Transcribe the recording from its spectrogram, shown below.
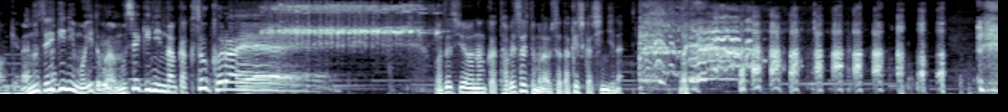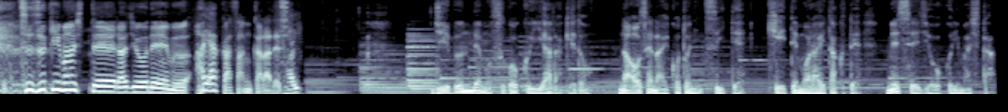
関係ない、無責任もいいところは、無責任なんかクソくらえ。私はなんか食べさせてもらう人だけしか信じない。続きまして、ラジオネーム、あやかさんからです。はい、自分でもすごく嫌だけど、直せないことについて聞いてもらいたくてメッセージを送りました。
